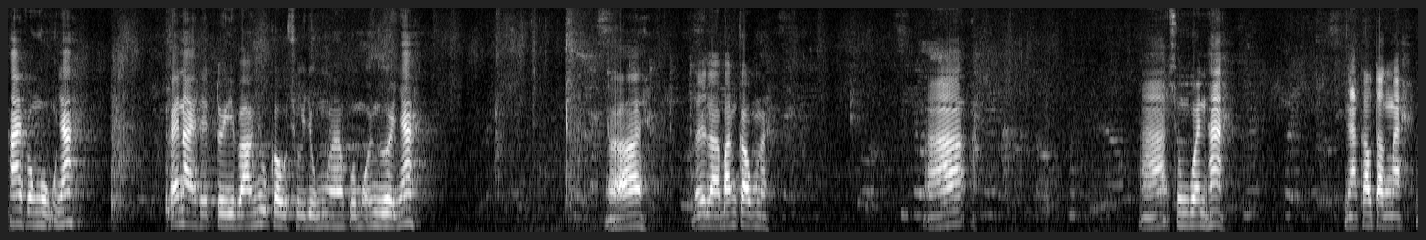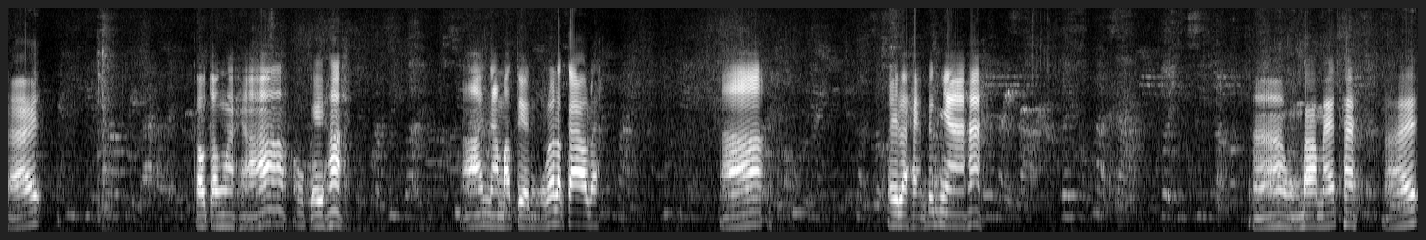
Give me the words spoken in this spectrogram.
hai phòng ngủ nhá cái này thì tùy vào nhu cầu sử dụng à, của mỗi người nhá. Rồi đây là ban công này. Đó, đó xung quanh ha. Nhà cao tầng này đấy. Cao tầng này đó, ok ha. Đó, nhà mặt tiền cũng rất là cao đây. Đó. Đây là hẻm trước nhà ha. Đó, khoảng 3 mét ha. Đấy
